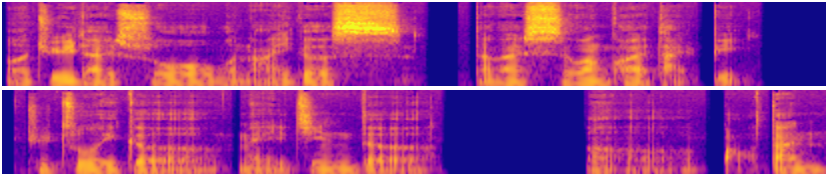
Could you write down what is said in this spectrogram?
呃，举例来说，我拿一个十大概十万块台币去做一个美金的呃保单。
